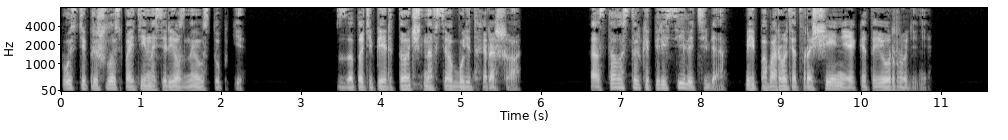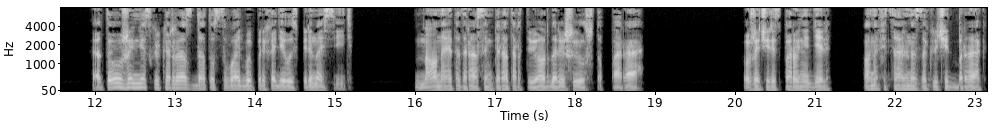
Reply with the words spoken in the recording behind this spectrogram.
пусть и пришлось пойти на серьезные уступки. Зато теперь точно все будет хорошо. Осталось только пересилить себя, и побороть отвращение к этой уродине. А то уже несколько раз дату свадьбы приходилось переносить. Но на этот раз император твердо решил, что пора. Уже через пару недель он официально заключит брак,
